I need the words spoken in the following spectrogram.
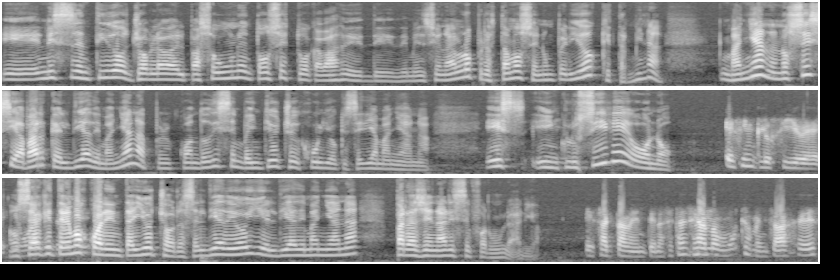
Eh, en ese sentido, yo hablaba del paso 1, entonces tú acabas de, de, mencionarlo, pero estamos en un periodo que termina mañana, no sé si abarca el día de mañana, pero cuando dicen 28 de julio, que sería mañana, ¿es inclusive o no? Es inclusive. O sea que tenemos 48 horas, el día de hoy y el día de mañana, para llenar ese formulario. Exactamente, nos están llegando muchos mensajes,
